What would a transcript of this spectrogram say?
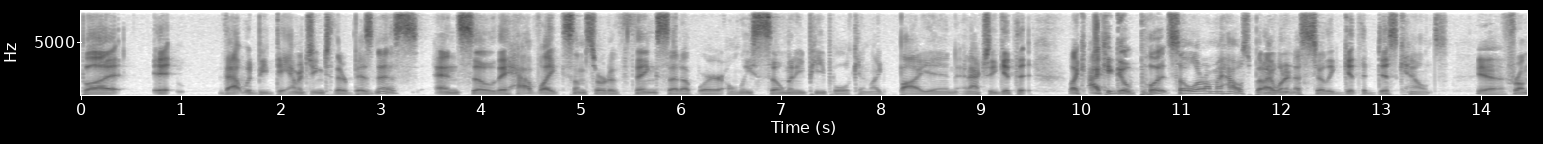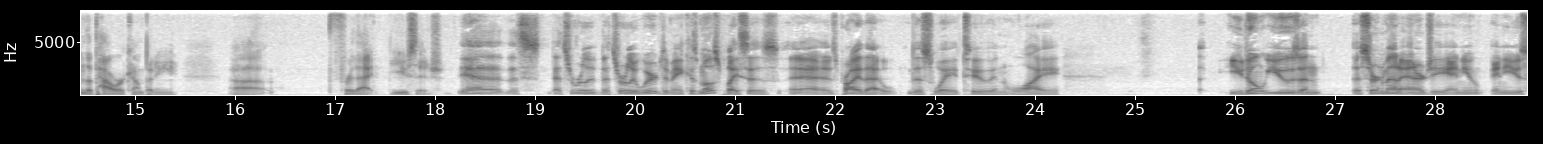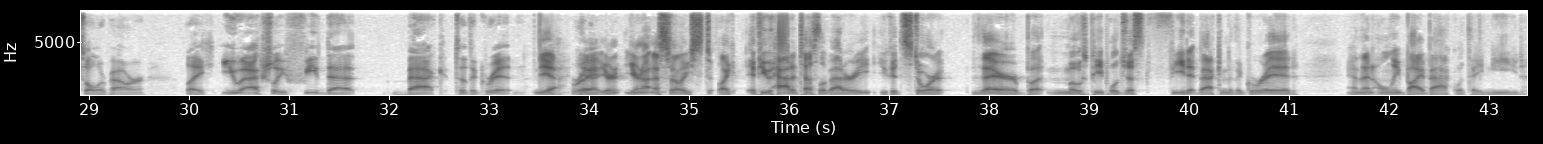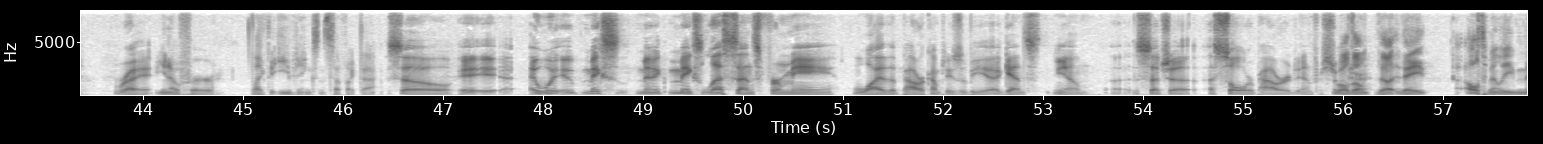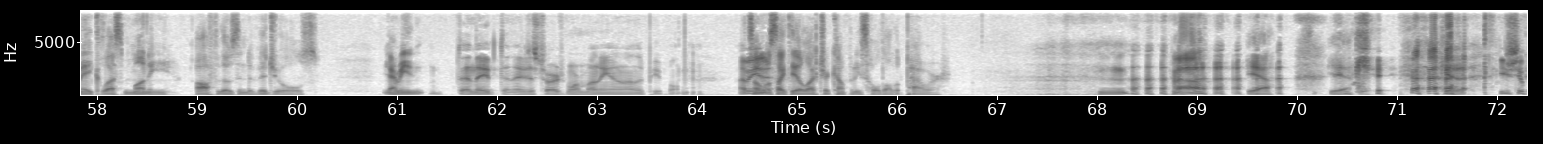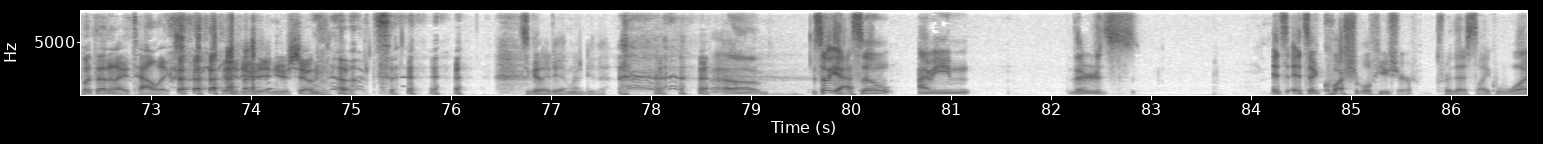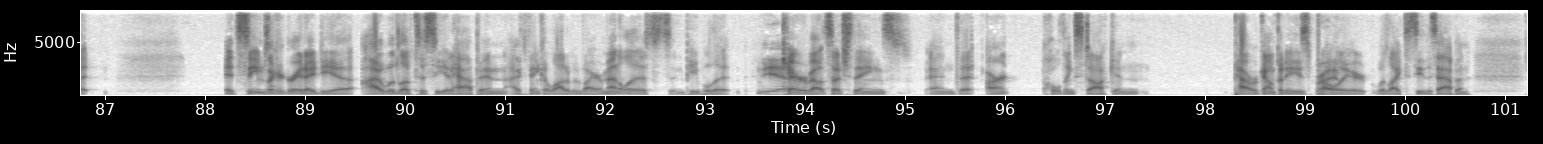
but it that would be damaging to their business, and so they have like some sort of thing set up where only so many people can like buy in and actually get the like I could go put solar on my house, but I wouldn't necessarily get the discounts Yeah. from the power company uh, for that usage. Yeah, that's that's really that's really weird to me because most places uh, it's probably that this way too in Hawaii. You don't use an, a certain amount of energy and you and you use solar power, like you actually feed that back to the grid. Yeah, Right. Yeah. You're you're not necessarily st- like if you had a Tesla battery, you could store it there, but most people just feed it back into the grid and then only buy back what they need, Right. you know, for like the evenings and stuff like that. So it it, it, w- it makes make, makes less sense for me why the power companies would be against you know uh, such a, a solar powered infrastructure. Well, they'll, they ultimately make less money off of those individuals. yeah. I mean, then they then they just charge more money on other people. I it's mean, almost like the electric companies hold all the power. Hmm? huh? Yeah. Yeah. Okay. Okay, you should put that in italics in your in your show notes. It's a good idea. I'm going to do that. um, so yeah, so I mean, there's it's it's a questionable future for this. Like, what? It seems like a great idea. I would love to see it happen. I think a lot of environmentalists and people that yeah. care about such things and that aren't holding stock in power companies probably are, would like to see this happen.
